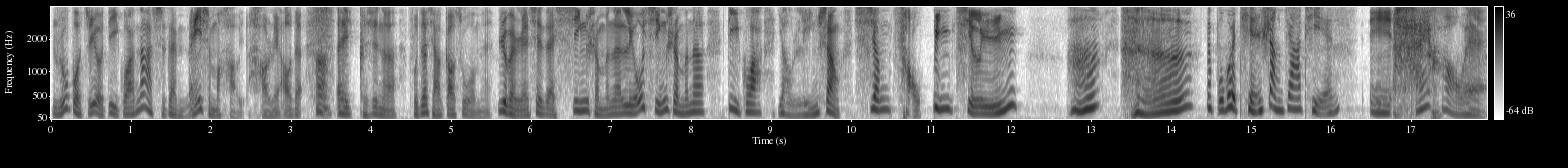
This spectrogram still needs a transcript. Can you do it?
如果只有地瓜，那实在没什么好好聊的。嗯，哎，可是呢，福泽桥告诉我们，日本人现在兴什么呢？流行什么呢？地瓜要淋上香草冰淇淋啊？嗯，那不会甜上加甜？诶，还好哎，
